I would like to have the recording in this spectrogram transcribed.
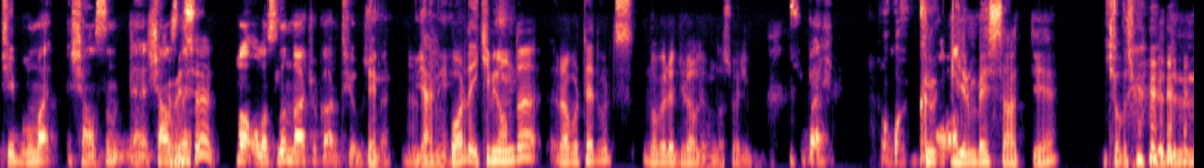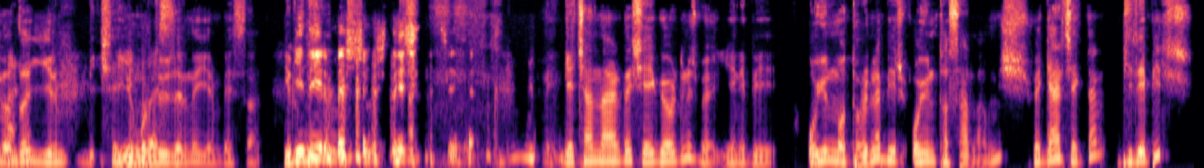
şey bulma şansın yani şansın Mesela olasılığın daha çok artıyor bu yani, süper. Ha. yani Bu arada 2010'da Robert Edwards Nobel ödülü alıyor onu da söyleyeyim. Süper. o 40-25 saat diye çalışma ödülünün adı 20 bir şey 25 yumurta saat. üzerine 25 saat. 7-25 çalıştığı için şeyde. Geçenlerde şey gördünüz mü? Yeni bir oyun motoruyla bir oyun tasarlanmış ve gerçekten birebir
